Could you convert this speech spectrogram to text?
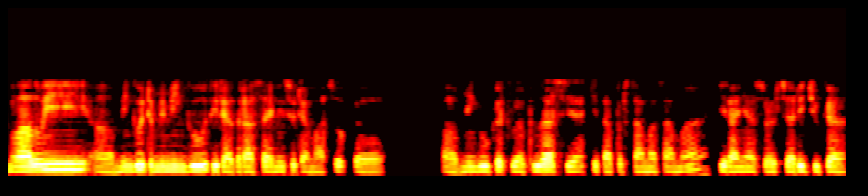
melalui uh, minggu demi minggu tidak terasa ini sudah masuk ke minggu ke-12 ya kita bersama-sama kiranya saudari juga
